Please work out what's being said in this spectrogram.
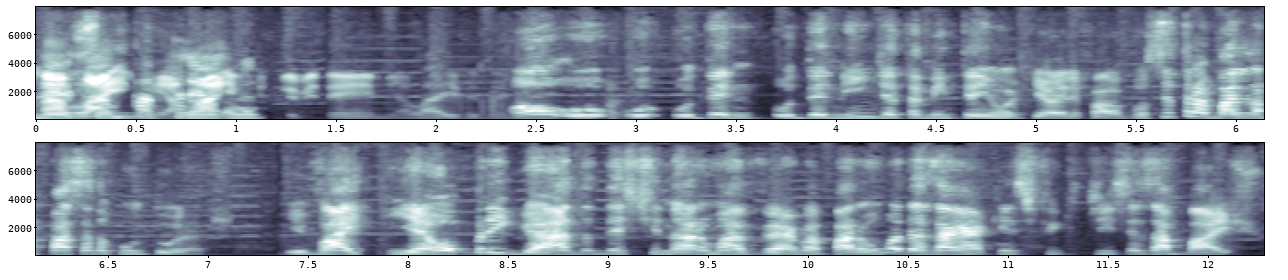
Na live, a Patreon. live do MDM, a live do Ó, o, o, o, The, o The Ninja também tem um aqui, ó. Ele fala: Você trabalha na pasta da cultura e vai e é obrigado a destinar uma verba para uma das HQs fictícias abaixo.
